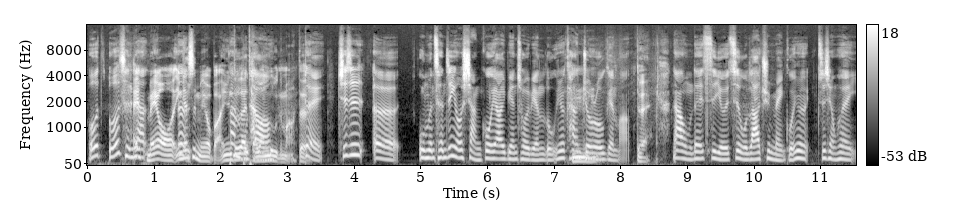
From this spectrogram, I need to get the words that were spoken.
我我澄清、欸、没有，应该是没有吧？因为都在台湾录的嘛，对对，其实呃。我们曾经有想过要一边抽一边录，因为看 Joe Rogan 嘛。嗯、对。那我们那一次有一次我拉去美国，因为之前会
